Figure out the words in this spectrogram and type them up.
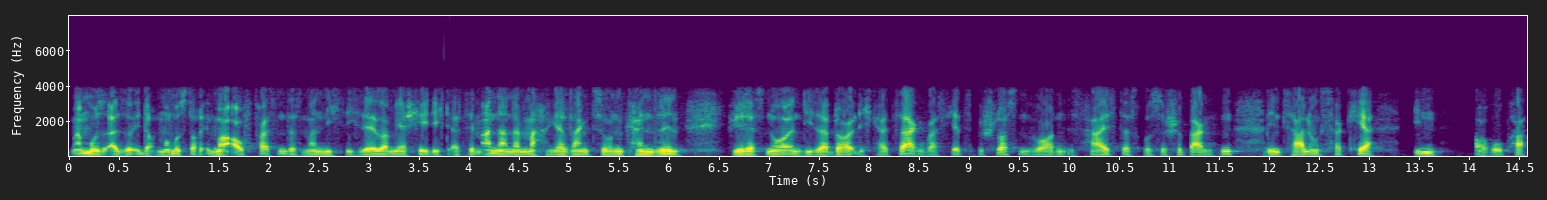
Man muss also doch, man muss doch immer aufpassen, dass man nicht sich selber mehr schädigt als dem anderen. Dann machen ja Sanktionen keinen Sinn. Ich will das nur in dieser Deutlichkeit sagen. Was jetzt beschlossen worden ist, heißt, dass russische Banken den Zahlungsverkehr in Europa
